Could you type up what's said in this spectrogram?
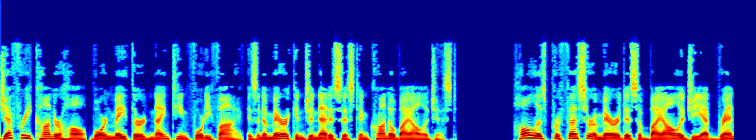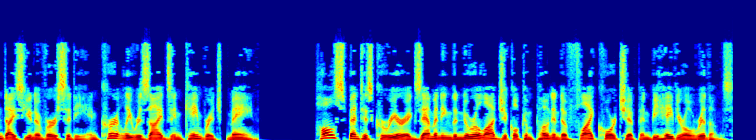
Jeffrey Connor Hall born May 3, 1945, is an American geneticist and chronobiologist. Hall is Professor Emeritus of Biology at Brandeis University and currently resides in Cambridge, Maine. Hall spent his career examining the neurological component of fly courtship and behavioral rhythms.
